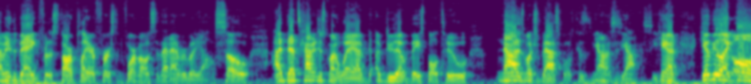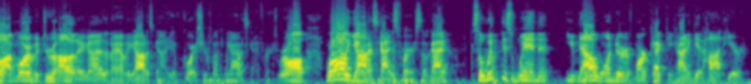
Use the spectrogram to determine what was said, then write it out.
I'm in the bag for the star player first and foremost, and then everybody else. So I, that's kind of just my way. I, I do that with baseball too. Not as much basketball because Giannis is Giannis. You can't you can't be like, oh, I'm more of a Jrue Holiday guy than I am a Giannis guy. Of course, you're fucking Giannis guy first. We're all we're all Giannis guys first, okay? So with this win, you now wonder if Marquette can kind of get hot here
